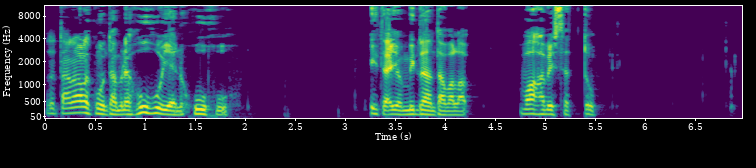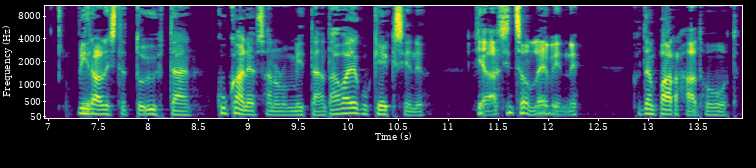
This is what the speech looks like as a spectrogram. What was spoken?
Otetaan alkuun tämmöinen huhujen huhu, mitä ei ole millään tavalla vahvistettu, virallistettu yhtään. Kukaan ei ole sanonut mitään, tai vain joku keksinyt, ja sitten se on levinnyt, kuten parhaat huhut.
